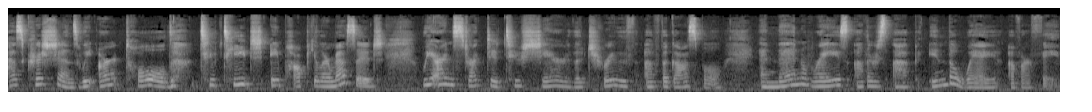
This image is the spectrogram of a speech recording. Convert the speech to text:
As Christians, we aren't told to teach a popular message. We are instructed to share the truth of the gospel and then raise others up in the way of our faith.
